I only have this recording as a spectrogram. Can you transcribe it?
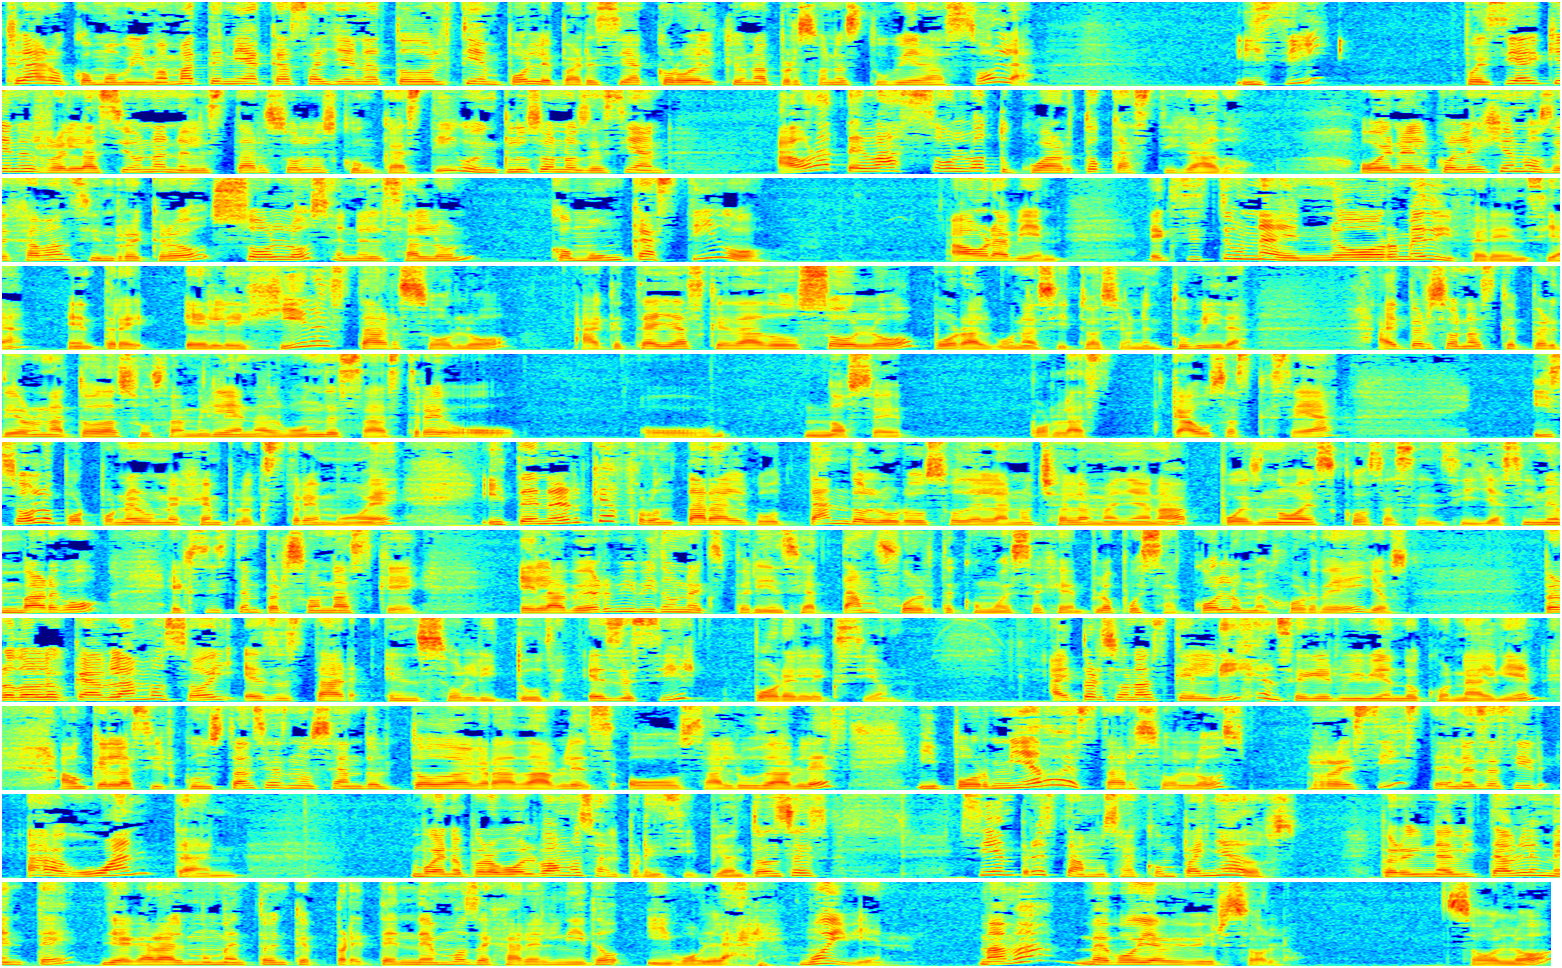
Claro, como mi mamá tenía casa llena todo el tiempo, le parecía cruel que una persona estuviera sola. ¿Y sí? Pues sí hay quienes relacionan el estar solos con castigo. Incluso nos decían Ahora te vas solo a tu cuarto castigado. O en el colegio nos dejaban sin recreo solos en el salón como un castigo. Ahora bien, existe una enorme diferencia entre elegir estar solo a que te hayas quedado solo por alguna situación en tu vida. Hay personas que perdieron a toda su familia en algún desastre o, o no sé, por las causas que sea, y solo por poner un ejemplo extremo, ¿eh? Y tener que afrontar algo tan doloroso de la noche a la mañana, pues no es cosa sencilla. Sin embargo, existen personas que el haber vivido una experiencia tan fuerte como ese ejemplo, pues sacó lo mejor de ellos. Pero de lo que hablamos hoy es de estar en solitud, es decir, por elección. Hay personas que eligen seguir viviendo con alguien, aunque las circunstancias no sean del todo agradables o saludables, y por miedo a estar solos, resisten, es decir, aguantan. Bueno, pero volvamos al principio. Entonces, siempre estamos acompañados, pero inevitablemente llegará el momento en que pretendemos dejar el nido y volar. Muy bien. Mamá, me voy a vivir solo. ¿Solo?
